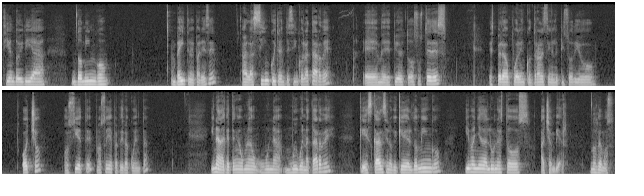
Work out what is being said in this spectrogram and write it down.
siendo hoy día domingo 20 me parece, a las 5 y 35 de la tarde. Eh, me despido de todos ustedes. Espero poder encontrarles en el episodio 8 o 7, no sé, ya perdí la cuenta. Y nada, que tengan una, una muy buena tarde, que descansen lo que quede el domingo y mañana lunes todos a chambear. Nos vemos.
